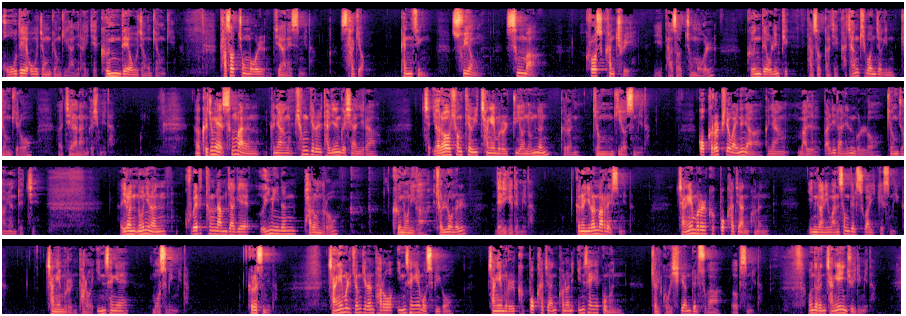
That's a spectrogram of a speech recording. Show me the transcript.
고대 오종 경기가 아니라 이제 근대 오종 경기. 다섯 종목을 제안했습니다. 사격, 펜싱, 수영, 승마, 크로스 컨트리 이 다섯 종목을 근대 올림픽 다섯 가지 가장 기본적인 경기로 어, 제안한 것입니다. 어, 그 중에 승마는 그냥 평지를 달리는 것이 아니라 여러 형태의 장애물을 뛰어넘는 그런 경기였습니다. 꼭 그럴 필요가 있느냐? 그냥 말 빨리 달리는 걸로 경주하면 됐지. 이런 논의는 쿠베르탕 남작의 의미 있는 발언으로 그 논의가 결론을 내리게 됩니다. 그는 이런 말을 했습니다. 장애물을 극복하지 않고는 인간이 완성될 수가 있겠습니까? 장애물은 바로 인생의 모습입니다. 그렇습니다. 장애물 경기는 바로 인생의 모습이고 장애물을 극복하지 않고는 인생의 꿈은 결코 실현될 수가 없습니다. 오늘은 장애인 주일입니다.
